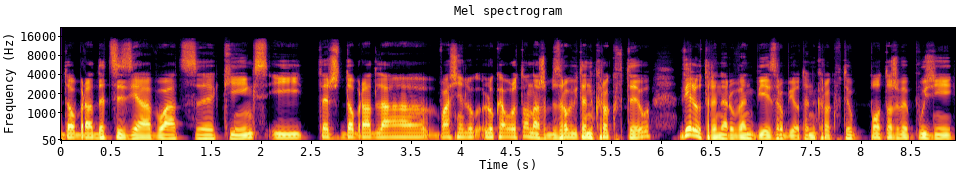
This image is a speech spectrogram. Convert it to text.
dobra decyzja władz y, Kings i też dobra dla właśnie Lu- Luka Waltona, żeby zrobił ten krok w tył. Wielu trenerów NBA zrobiło ten krok w tył po to, żeby później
